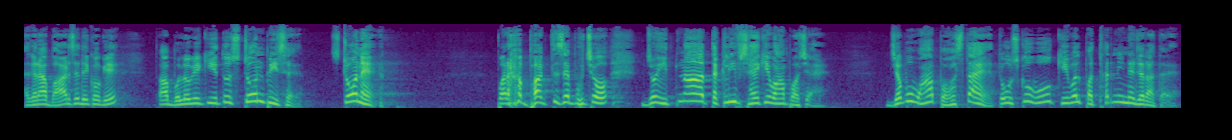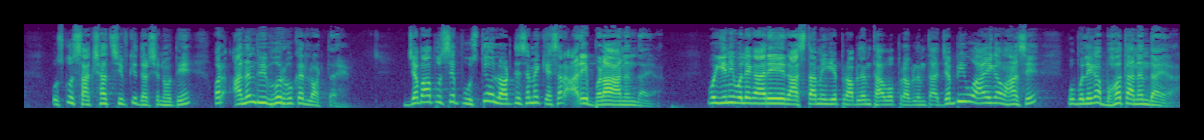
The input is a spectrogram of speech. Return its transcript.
अगर आप बाहर से देखोगे तो आप बोलोगे कि ये तो स्टोन पीस है। स्टोन है। पर आप भक्त से पूछो, जो इतना तकलीफ़ सह के वहाँ पहुँचा है, जब वो वहाँ पहुँचता है तो उसको वो केवल पत्थर नहीं नज़र आता है। उसको साक्षात शिव के दर्शन होते हैं और आनंद विभोर होकर लौटता है। जब आप उससे पूछते हो लौटते समय कैसा अरे बड़ा आनंद आया। वो ये नहीं बोलेगा, अरे, रास्ता में ये प्रॉब्लम था, वो प्रॉब्लम था। जब भी वो आएगा वहाँ से, वो बोलेगा, बहुत आनंद आया।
